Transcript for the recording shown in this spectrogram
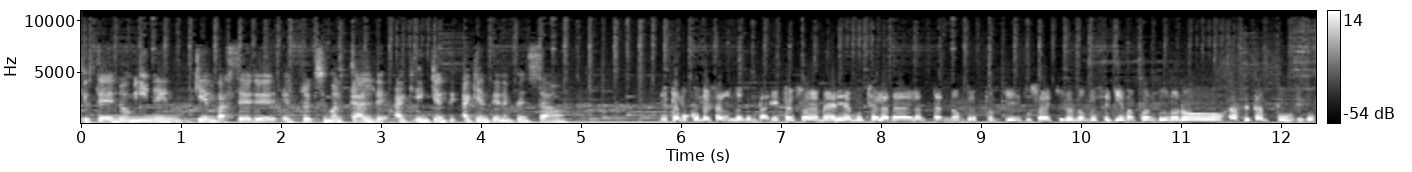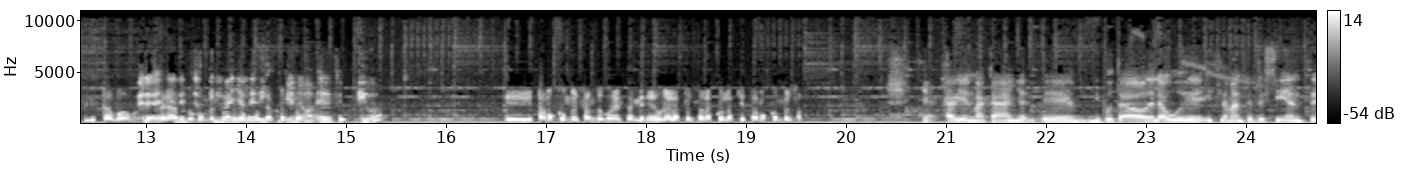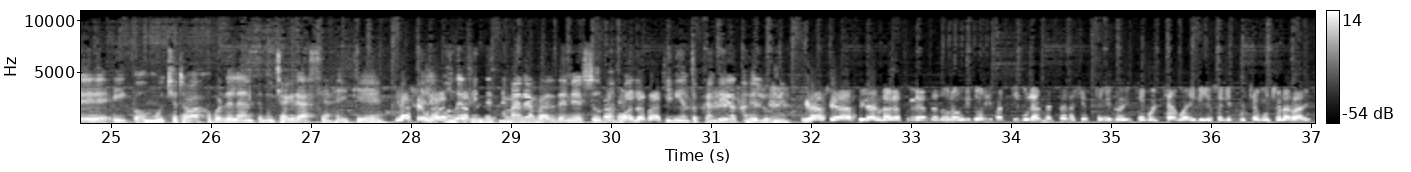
que ustedes nominen quién va a ser el próximo alcalde. ¿A, quién, ¿A quién tienen pensado? Estamos conversando con varias personas. Me daría mucha lata adelantar nombres porque tú sabes que los nombres se queman cuando uno los hace tan públicos. Así que estamos esperando, este conversando ya le dijo que no, ¿es efectivo? Eh, estamos conversando con él también, es una de las personas con las que estamos conversando. Javier Macaya, eh, diputado de la UDE y flamante presidente, y con mucho trabajo por delante. Muchas gracias y que gracias, el fin de semana para tener sus 2.500 candidatos el lunes. Gracias, Pilar. Un abrazo grande a todos los auditores y particularmente a la gente de mi provincia de Colchagua, y que yo sé que escucha mucho la radio.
